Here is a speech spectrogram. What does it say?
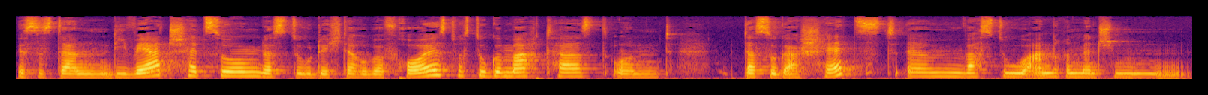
ist es dann die Wertschätzung, dass du dich darüber freust, was du gemacht hast und das sogar schätzt, ähm, was du anderen Menschen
